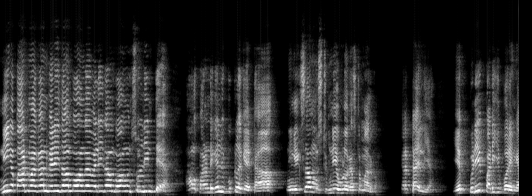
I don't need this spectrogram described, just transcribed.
நீங்கள் பாட்டுமாக்கான்னு வெளியே தான் போவாங்க வெளியே தான் போவாங்கன்னு சொல்லின்ட்டு அவங்க பன்னெண்டு கேள்வி புக்கில் கேட்டால் நீங்கள் எக்ஸாம் முடிச்சிட்டு எவ்வளோ கஷ்டமாக இருக்கும்? கரெக்டாக இல்லையா? எப்படி படிக்க போகிறீங்க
